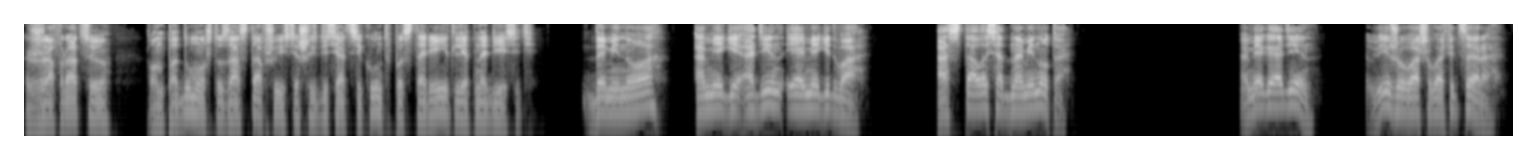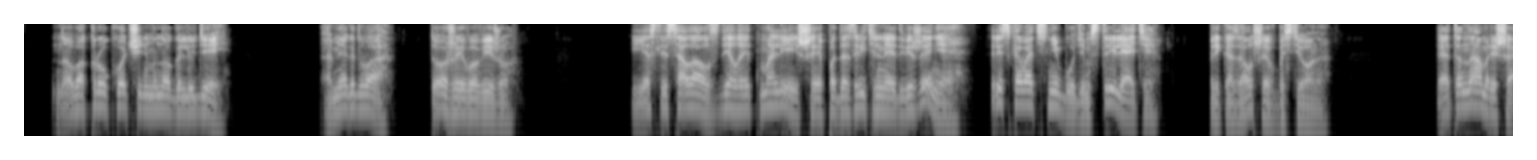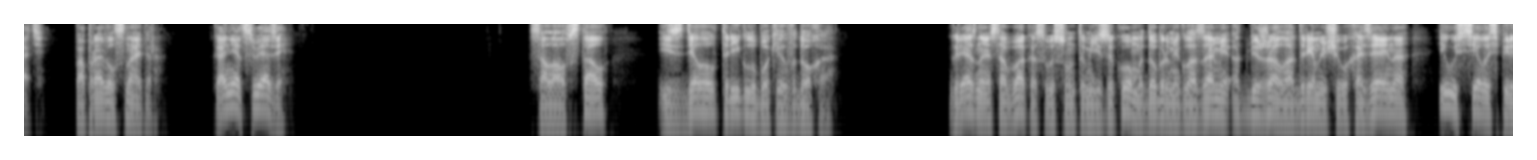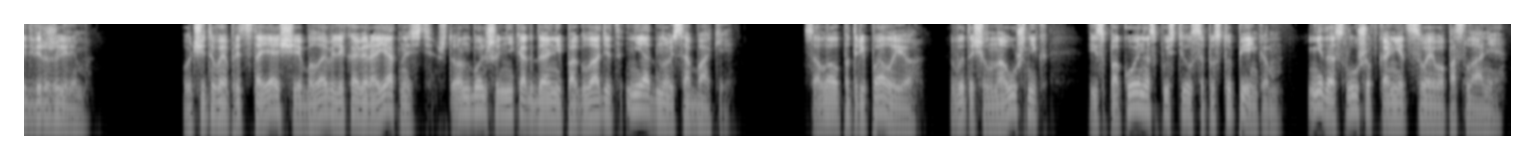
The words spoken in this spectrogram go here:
Сжав рацию, он подумал, что за оставшиеся 60 секунд постареет лет на 10. «Домино, Омеги-1 и Омеги-2. Осталась одна минута. Омега-1, вижу вашего офицера, но вокруг очень много людей. Омега-2, тоже его вижу. Если Салал сделает малейшее подозрительное движение, рисковать не будем, стреляйте, приказал шеф бастиона. Это нам решать, поправил снайпер. Конец связи. Салал встал и сделал три глубоких вдоха. Грязная собака с высунутым языком и добрыми глазами отбежала от дремлющего хозяина и уселась перед Вержилем. Учитывая предстоящее, была велика вероятность, что он больше никогда не погладит ни одной собаки. Салал потрепал ее, вытащил наушник и спокойно спустился по ступенькам, не дослушав конец своего послания.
